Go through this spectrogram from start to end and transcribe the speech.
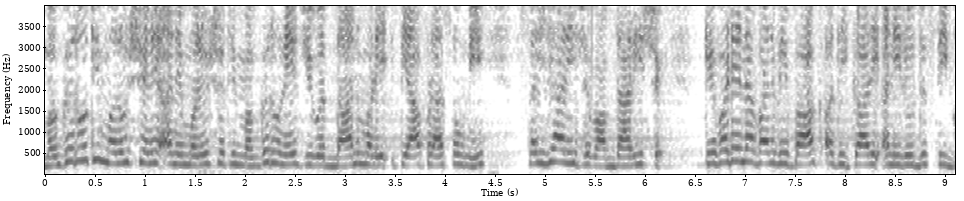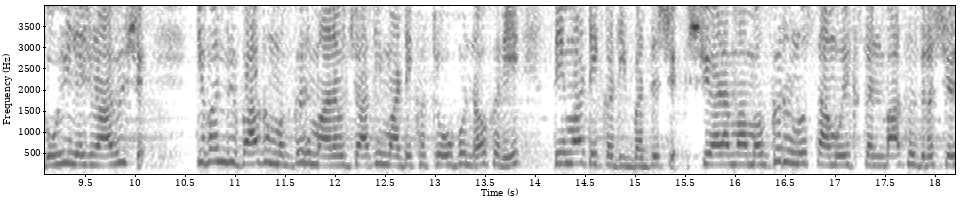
મગરોથી મનુષ્યને અને મનુષ્યથી મગરોને જીવતદાન મળે તે આપણા સૌની સહિયારી જવાબદારી છે. કેવડિયાના વન વિભાગ અધિકારી અનિરુદ્ધસિંહ ગોહિલે જણાવ્યું છે કે વન વિભાગ મગર માનવ જાતિ માટે ખતરો ઊભો ન કરે તે માટે કટિબદ્ધ છે. શિયાળામાં મગરોનું સામૂહિક સનબાતનું દ્રશ્ય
